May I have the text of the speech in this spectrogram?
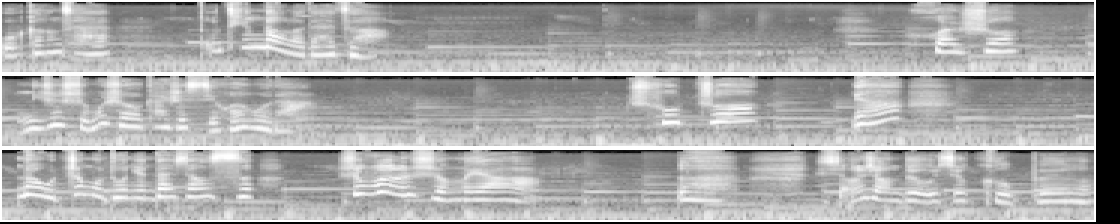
我刚才都听到了，呆子。话说，你是什么时候开始喜欢我的？初中？呀？那我这么多年单相思，是为了什么呀？啊，想想都有些可悲了。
